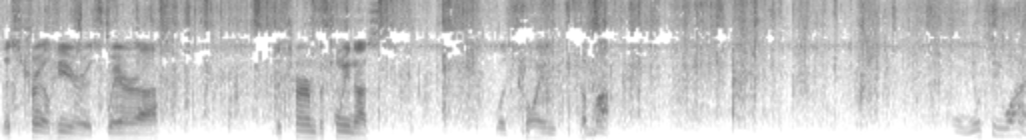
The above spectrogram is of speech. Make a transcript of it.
This trail here is where uh, the term between us was coined the muck. And you'll see why.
